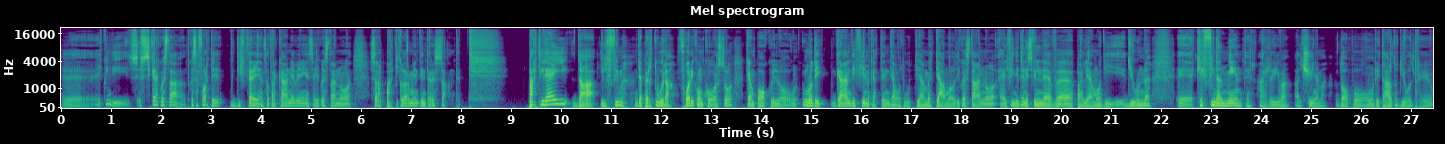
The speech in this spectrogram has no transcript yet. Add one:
eh, e quindi si crea questa, questa, forte differenza tra Cannes e Venezia che quest'anno sarà particolarmente interessante. Partirei dal film di apertura fuori concorso, che è un po' quello, uno dei grandi film che attendiamo tutti, ammettiamolo, di quest'anno, è il film di Denis Villeneuve, parliamo di Dune, eh, che finalmente arriva al cinema dopo un ritardo di oltre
